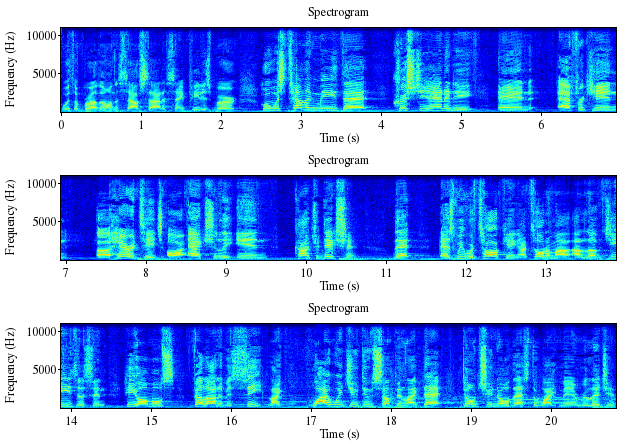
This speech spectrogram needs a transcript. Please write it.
with a brother on the south side of St. Petersburg who was telling me that Christianity and African uh, heritage are actually in contradiction. That as we were talking, I told him I, I love Jesus, and he almost fell out of his seat. Like, why would you do something like that? Don't you know that's the white man religion?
